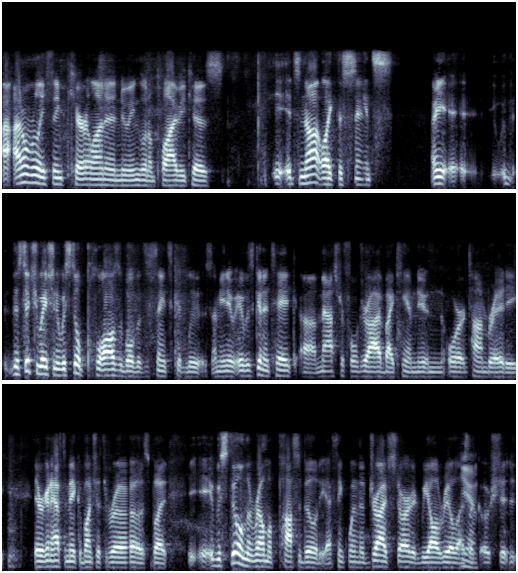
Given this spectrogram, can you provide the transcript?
I, I don't really think Carolina and New England apply because it's not like the Saints. I mean, it, it- the situation, it was still plausible that the Saints could lose. I mean, it, it was going to take a masterful drive by Cam Newton or Tom Brady. They were going to have to make a bunch of throws, but it, it was still in the realm of possibility. I think when the drive started, we all realized, Yeah. like, oh shit,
